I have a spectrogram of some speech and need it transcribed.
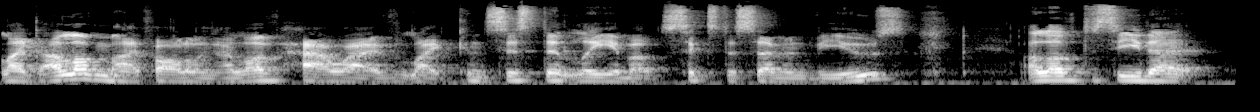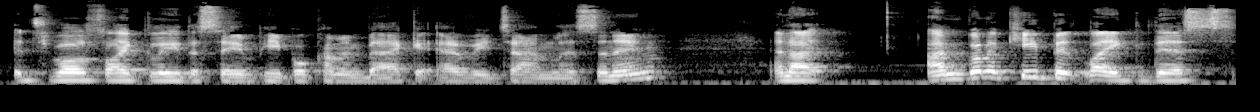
like I love my following. I love how I've like consistently about six to seven views. I love to see that it's most likely the same people coming back every time listening, and I I'm gonna keep it like this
